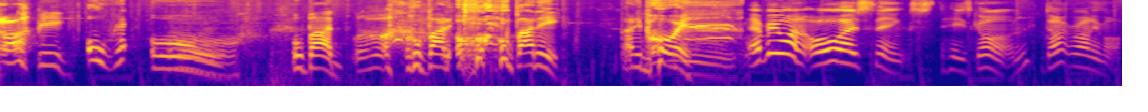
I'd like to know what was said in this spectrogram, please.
Ah. Big. oh, re- oh, oh, bud. Oh, oh, buddy. Oh, buddy. Buddy boy. Everyone always thinks he's gone. Don't write him off.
